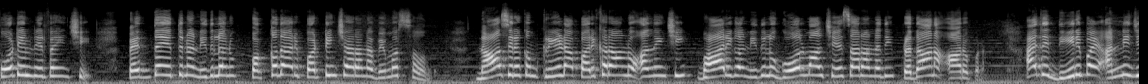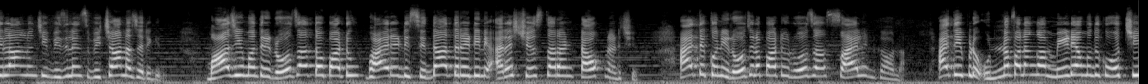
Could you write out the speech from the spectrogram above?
పోటీలు నిర్వహించి పెద్ద ఎత్తున నిధులను పక్కదారి పట్టించారన్న విమర్శ ఉంది. నాసిరకం క్రీడా పరికరాలను అందించి భారీగా నిధులు గోల్మాల్ చేశారన్నది ప్రధాన ఆరోపణ. అయితే దీనిపై అన్ని జిల్లాల నుంచి విజిలెన్స్ విచారణ జరిగింది. మాజీ మంత్రి రోజాతో పాటు భాయిరెడ్డి సిద్ధార్థ రెడ్డిని అరెస్ట్ చేస్తారని టాక్ నడిచింది. అయితే కొన్ని రోజుల పాటు రోజా సైలెంట్గా ఉన్నారు అయితే ఇప్పుడు ఉన్న ఫలంగా మీడియా ముందుకు వచ్చి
